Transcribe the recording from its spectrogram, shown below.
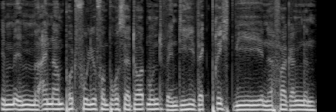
im, im Einnahmenportfolio von Borussia Dortmund. Wenn die wegbricht, wie in der vergangenen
